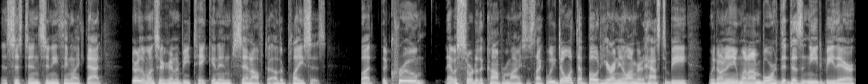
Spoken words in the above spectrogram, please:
assistance, anything like that. They're the ones that are going to be taken and sent off to other places. But the crew, that was sort of the compromise. It's like, we don't want that boat here any longer. It has to be. We don't want anyone on board that doesn't need to be there.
